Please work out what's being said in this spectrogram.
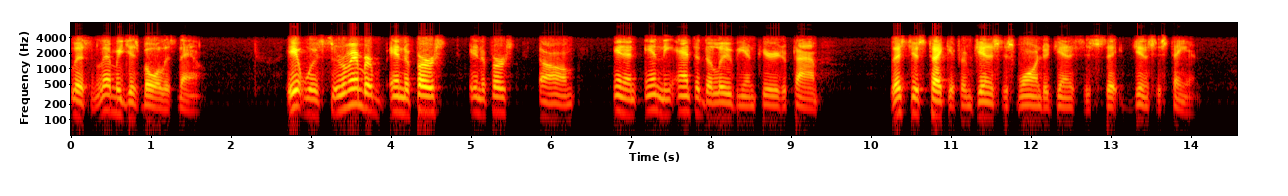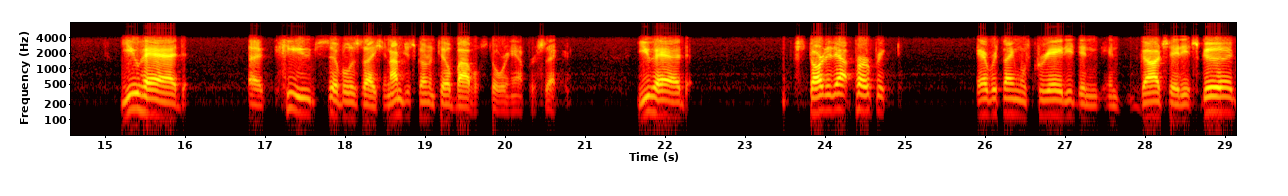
listen. Let me just boil this down. It was remember in the first in the first um, in an in the antediluvian period of time. Let's just take it from Genesis one to Genesis six, Genesis ten. You had a huge civilization. I'm just going to tell Bible story now for a second. You had started out perfect. Everything was created, and, and God said it's good.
